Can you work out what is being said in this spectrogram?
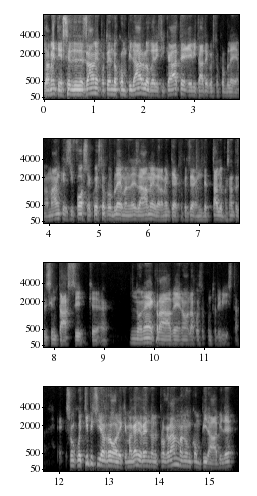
chiaramente in sede d'esame potendo compilarlo verificate e evitate questo problema, ma anche se ci fosse questo problema nell'esame veramente ecco, è un dettaglio abbastanza di sintassi che eh, non è grave no, da questo punto di vista. Eh, sono quei tipici errori che magari rendono il programma non compilabile,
